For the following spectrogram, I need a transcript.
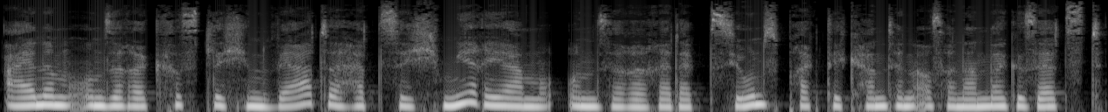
einem unserer christlichen Werte hat sich Miriam, unsere Redaktionspraktikantin, auseinandergesetzt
